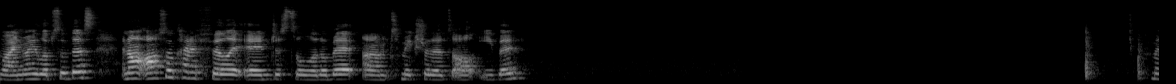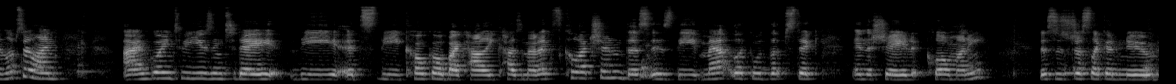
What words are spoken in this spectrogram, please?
line my lips with this and I'll also kind of fill it in just a little bit um, to make sure that it's all even. My lips are lined. I'm going to be using today the, it's the Koko by Kylie Cosmetics collection. This is the matte liquid lipstick in the shade Khlo Money. This is just like a nude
